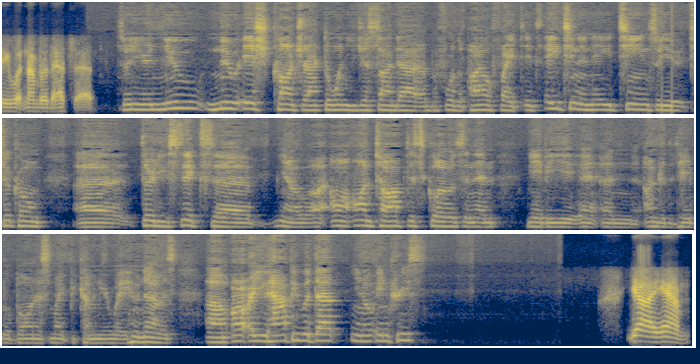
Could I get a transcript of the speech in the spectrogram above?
see what number that's at. So your new new-ish contract, the one you just signed out before the Pyle fight, it's 18 and 18. So you took home uh, 36, uh, you know, uh, on, on, top disclosed, and then maybe an under the table bonus might be coming your way. Who knows? Um, are, are you happy with that, you know, increase? Yeah, I am.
